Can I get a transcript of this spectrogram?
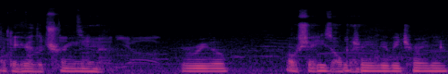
I can hear the train. Real. Oh shit, he's open. The train to be training.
